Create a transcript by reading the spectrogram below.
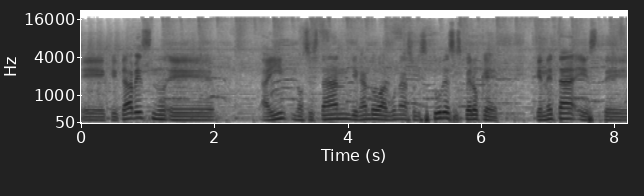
eh, que cada vez eh, ahí nos están llegando algunas solicitudes. Espero que, que neta, este,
